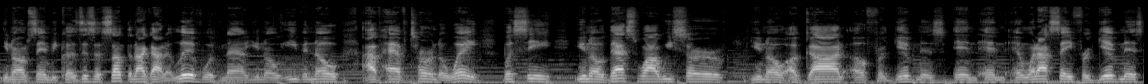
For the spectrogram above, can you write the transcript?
You know what I'm saying? Because this is something I got to live with now. You know, even though I've have turned away. But see, you know, that's why we serve, you know, a God of forgiveness. And and and when I say forgiveness,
